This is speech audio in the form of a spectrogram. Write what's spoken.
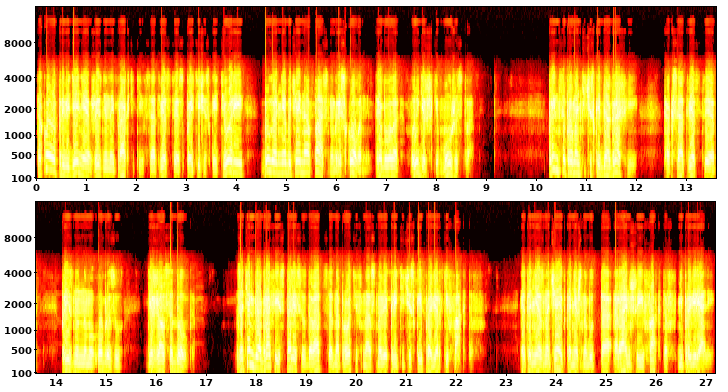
Такое приведение жизненной практики в соответствии с поэтической теорией было необычайно опасным, рискованным, требовало выдержки, мужества. Принцип романтической биографии, как соответствие признанному образу держался долго. Затем биографии стали создаваться, напротив, на основе критической проверки фактов. Это не означает, конечно, будто раньше и фактов не проверяли.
